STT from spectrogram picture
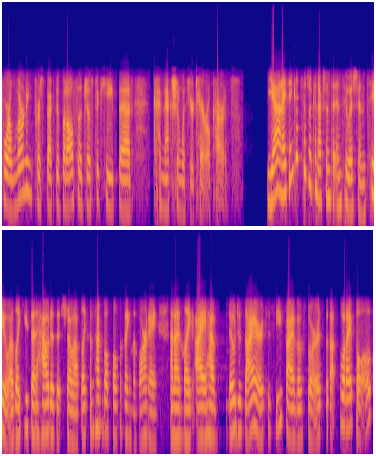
for a learning perspective but also just to keep that connection with your tarot cards yeah, and I think it's such a connection to intuition too. Of like you said, how does it show up? Like sometimes I'll pull something in the morning and I'm like, I have no desire to see five of swords, but that's what I pulled.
